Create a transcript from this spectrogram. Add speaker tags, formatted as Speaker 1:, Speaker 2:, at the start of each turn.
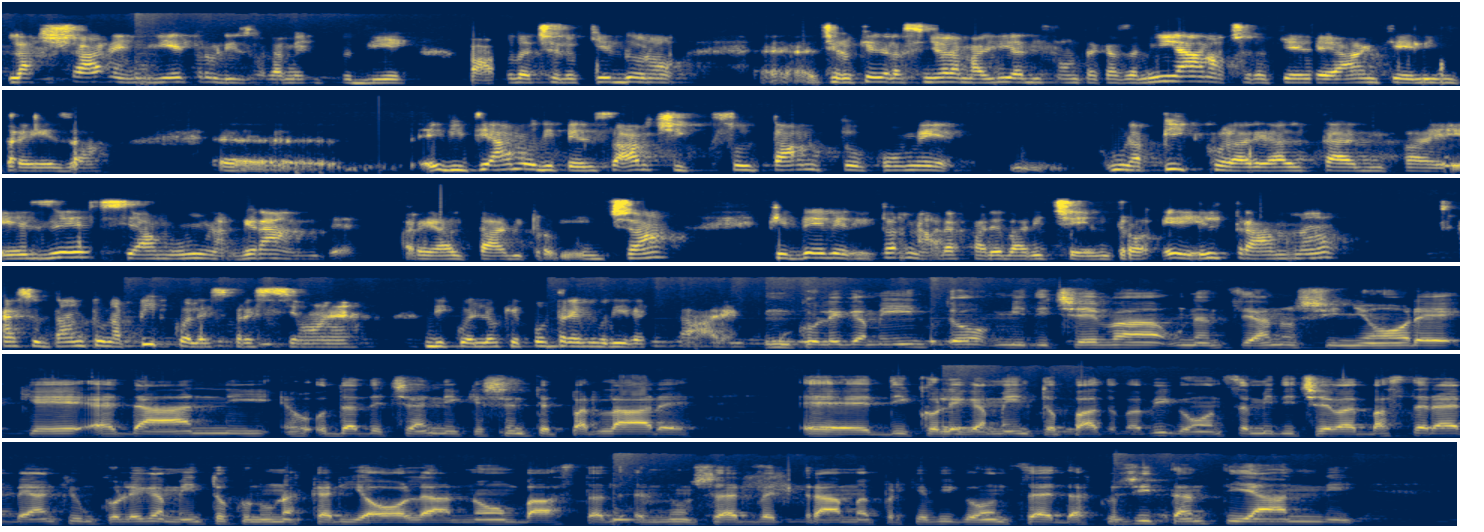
Speaker 1: lasciare indietro l'isolamento di Padova. Ce lo chiedono, eh, ce lo chiede la signora Maria di fronte a casa mia, ma ce lo chiede anche l'impresa. Eh, evitiamo di pensarci soltanto come una piccola realtà di paese, siamo una grande realtà di provincia che deve ritornare a fare baricentro e il tram è soltanto una piccola espressione di quello che potremmo diventare.
Speaker 2: Un collegamento, mi diceva un anziano signore che è da anni o da decenni che sente parlare eh, di collegamento Padova-Vigonza, mi diceva basterebbe anche un collegamento con una carriola, non basta, non serve il tram perché Vigonza è da così tanti anni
